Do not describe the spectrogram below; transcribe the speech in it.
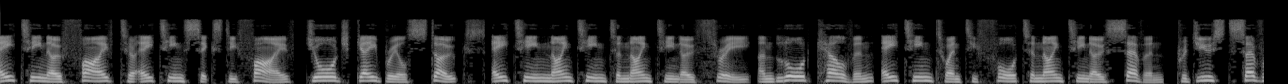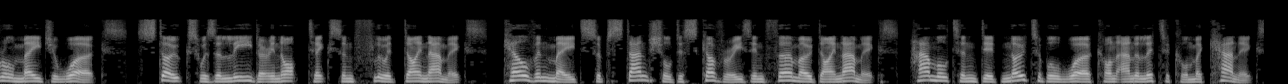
(1805–1865), George Gabriel Stokes (1819–1903), and Lord Kelvin (1824–1907) produced several major works. Stokes was a leader in optics and fluid dynamics, Kelvin made substantial discoveries in thermodynamics, Hamilton did notable work on analytical mechanics,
